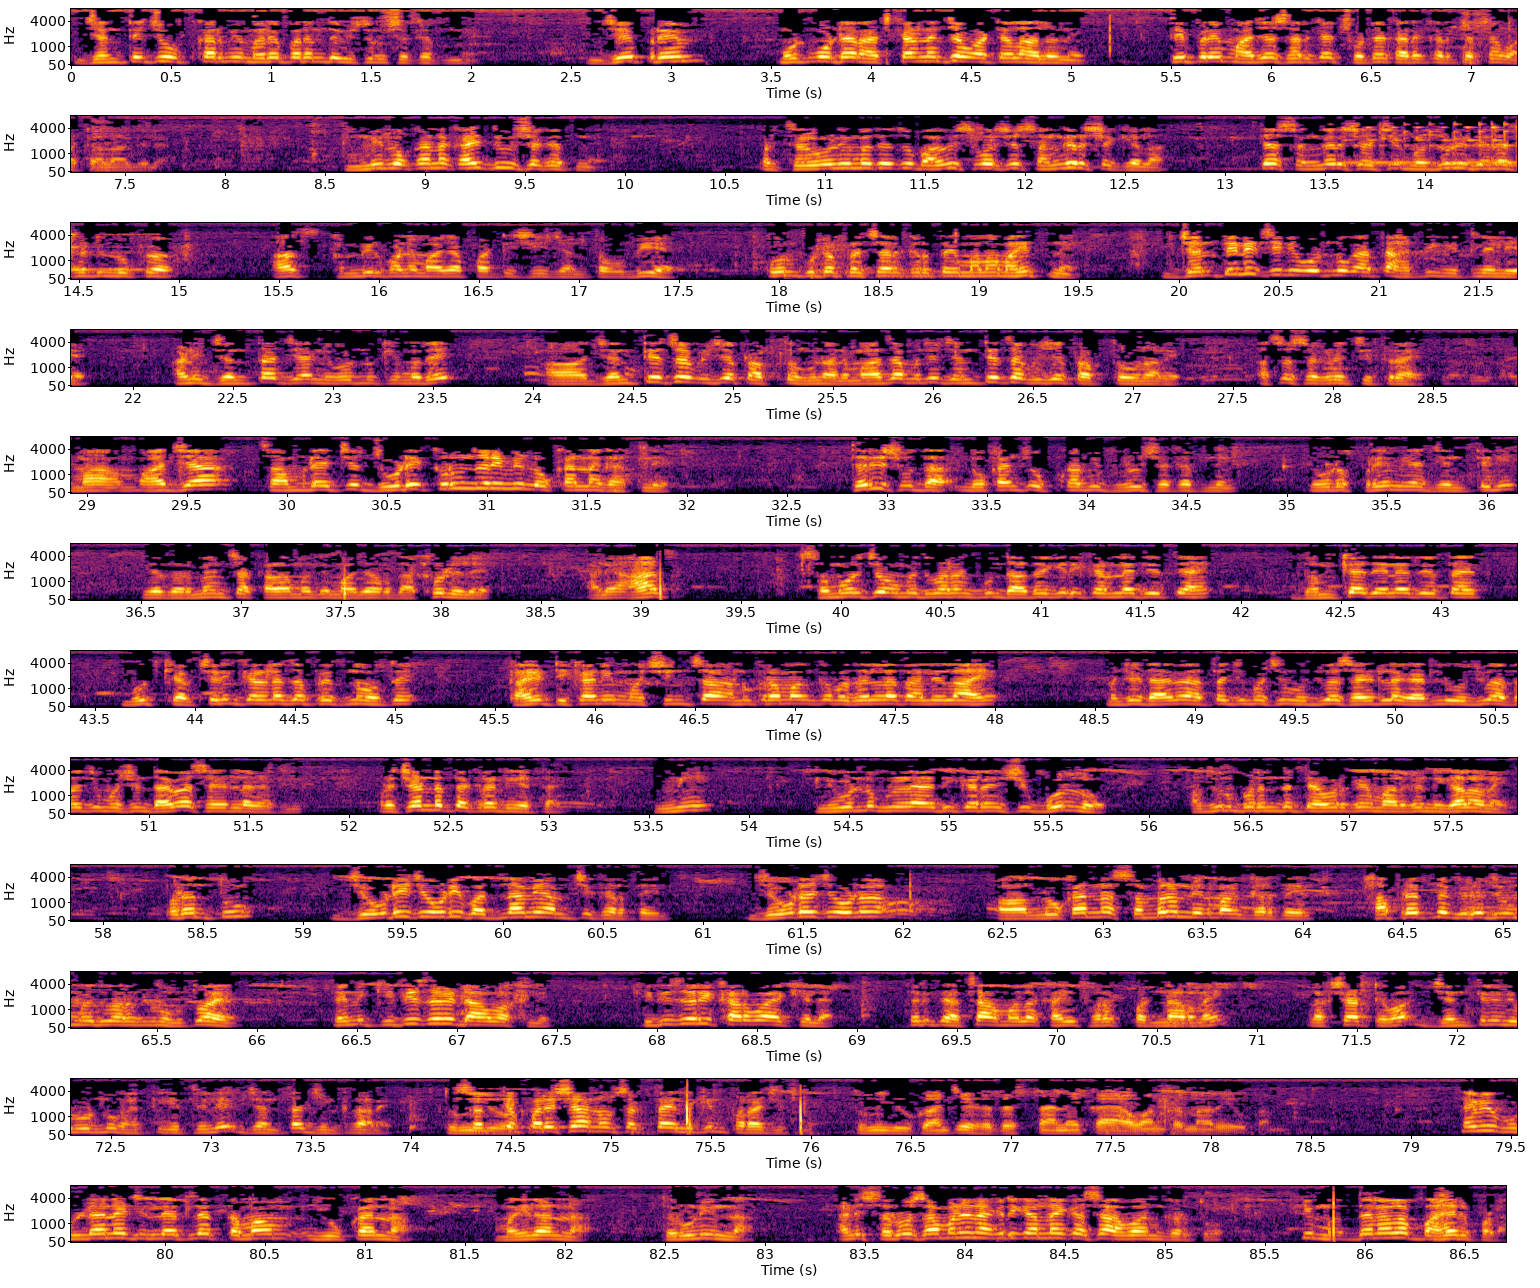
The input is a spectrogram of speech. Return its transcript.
जनतेचे उपकार मी मरेपर्यंत विसरू शकत नाही. जे प्रेम मोठमोठ्या राजकारण्यांच्या वाट्याला आलं नाही ते प्रेम माझ्यासारख्या छोट्या कार्यकर्त्याच्या वाट्याला आलेलं आहे. मी लोकांना काहीच देऊ शकत नाही. पण चळवळीमध्ये जो बावीस वर्ष संघर्ष केला त्या संघर्षाची मजुरी देण्यासाठी लोक आज खंबीरपणे माझ्या पाठीशी जनता उभी आहे. कोण कुठं प्रचार करतंय मला माहीत नाही. जनतेनेच ही निवडणूक आता हाती घेतलेली आहे. आणि जनता ज्या निवडणुकीमध्ये जनतेचा विजय प्राप्त होणार आहे माझा म्हणजे जनतेचा विजय प्राप्त होणार आहे असं सगळं चित्र आहे. मा माझ्या चांबड्याचे जोडे करून जरी मी लोकांना घातले तरी सुद्धा लोकांचे उपकार मी फिरू शकत नाही. एवढं प्रेम या जनतेने या दरम्यानच्या काळामध्ये माझ्यावर दाखवलेलं आहे. आणि आज समोरच्या उमेदवारांकडून दादागिरी करण्यात येते आहे धमक्या देण्यात येत आहेत बूथ कॅप्चरिंग करण्याचा प्रयत्न होतोय. काही ठिकाणी मशीनचा अनुक्रमांक बदलण्यात आलेला आहे. म्हणजे डाव्या हाताची मशीन उजव्या साईडला घातली उजव्या हाताची मशीन डाव्या साईडला घातली. प्रचंड तक्रारी येत आहे मी निवडणूक निर्णय अधिकाऱ्यांशी बोललो. अजूनपर्यंत त्यावर काही मार्ग निघाला नाही. परंतु जेवढी जेवढी बदनामी आमची करता येईल जेवढं जेवढं लोकांना संभ्रम निर्माण करता येईल हा प्रयत्न विरोधी उमेदवारांकडून होतो आहे त्यांनी किती जरी डाव आखले किती जरी कारवाया केल्या तरी त्याचा आम्हाला काही फरक पडणार नाही. लक्षात ठेवा जनतेने निवडणूक हाती घेतलेली जनता जिंकणार आहे. सत्य परेशान होऊ सकता है लेकिन पराजित नाही. तुम्ही युवकांचे हृदयस्थाने काय आवाहन करणार आहे युवकांना नाही मी बुलढाणा जिल्ह्यातल्या तमाम युवकांना महिलांना तरुणींना आणि सर्वसामान्य नागरिकांना एक असं आवाहन करतो की मतदानाला बाहेर पडा.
